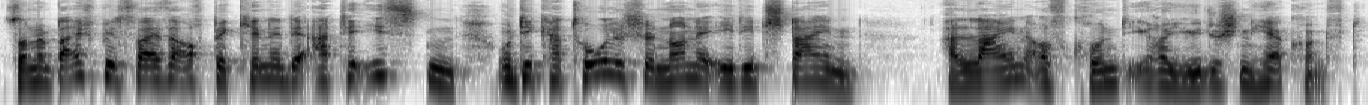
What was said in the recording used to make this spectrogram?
sondern beispielsweise auch bekennende Atheisten und die katholische Nonne Edith Stein, allein aufgrund ihrer jüdischen Herkunft.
